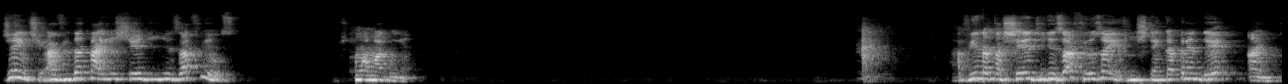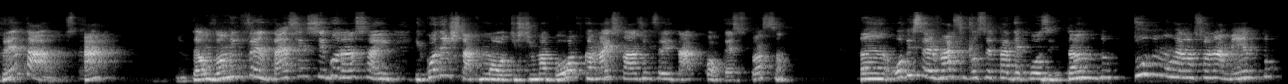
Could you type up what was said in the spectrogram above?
Gente, a vida está aí cheia de desafios. Deixa eu tomar uma aguinha. A vida está cheia de desafios aí, a gente tem que aprender a enfrentá-los, tá? Então, vamos enfrentar essa insegurança aí. E quando a gente está com uma autoestima boa, fica mais fácil enfrentar qualquer situação. Observar se você está depositando tudo no relacionamento,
